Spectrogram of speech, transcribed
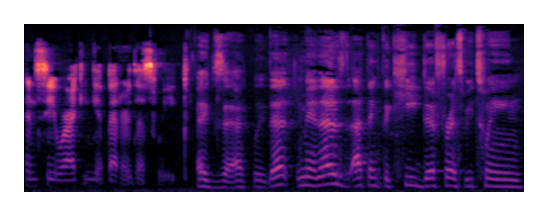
and see where i can get better this week exactly that man that is i think the key difference between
